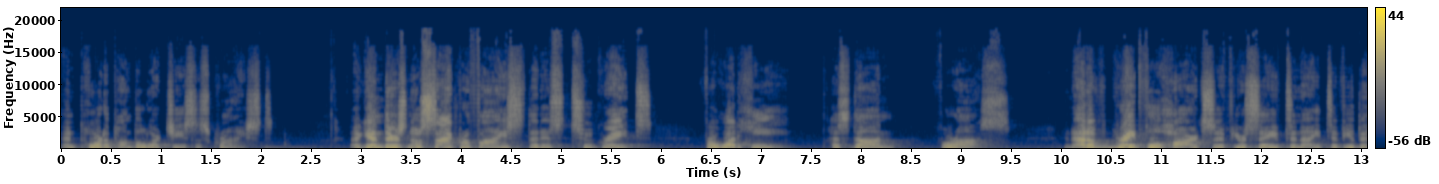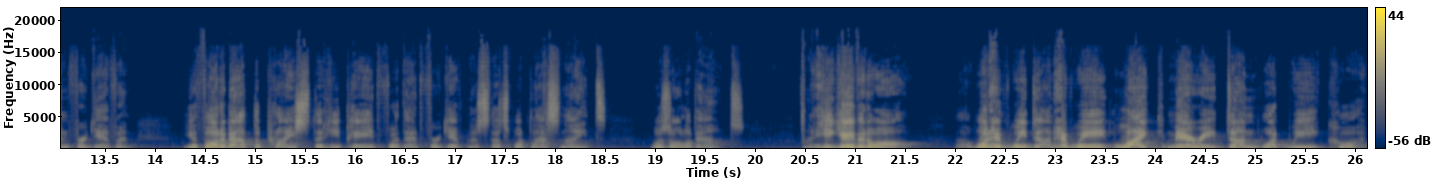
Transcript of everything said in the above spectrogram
and poured upon the Lord Jesus Christ. Again, there's no sacrifice that is too great for what He has done for us. And out of grateful hearts, if you're saved tonight, if you've been forgiven, you thought about the price that he paid for that forgiveness. That's what last night was all about. He gave it all. Uh, what have we done? Have we, like Mary, done what we could?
